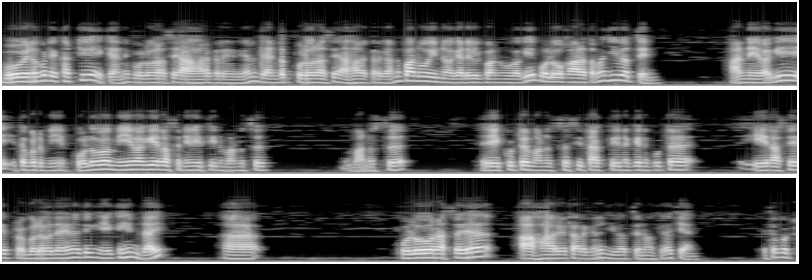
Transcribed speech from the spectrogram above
බෝ වෙනකොට ඒ කට්ටිය ඒ කියන්නේ පොළොව රසය ආහාර කරගෙන ඉඳගෙන දැන්ට පොළොව රසය ආහාර කරගන්න පණුවෝ ඉන්නවා. ගැඩවිල් පණුවෝ වගේ පොළොව කාලා තමයි ජීවත් වෙන්නේ. අන්න ඒ වගේ එතකොට මේ පොළොව මේ වගේ රස නෙවෙයි තියෙන මනුස්ස මනුස්ස ඒකට මනුස්ස සිතක් තියෙන කෙනෙකුට ඒ රසය ප්‍රබලව දැනෙන. ඉතින් ඒකින්දයි පොළොව රසය ආහාරයට අරගෙන ජීවත් වෙනවා කියලා කියන්නේ. එතකොට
